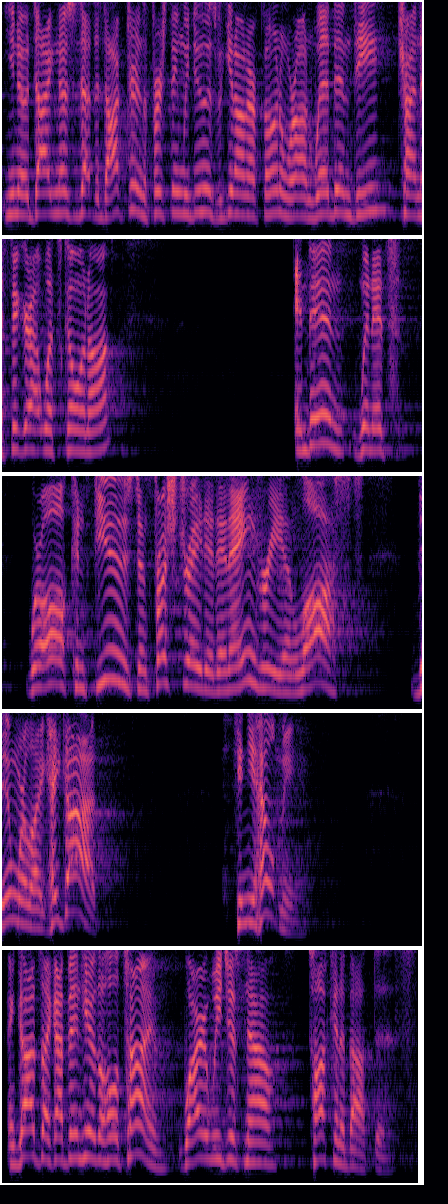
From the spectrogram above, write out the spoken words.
you know, diagnosis at the doctor, and the first thing we do is we get on our phone and we're on WebMD trying to figure out what's going on. And then when it's we're all confused and frustrated and angry and lost, then we're like, hey, God, can you help me? And God's like, I've been here the whole time. Why are we just now talking about this?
